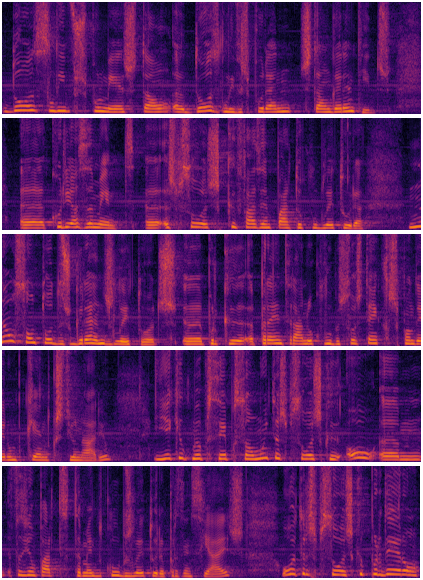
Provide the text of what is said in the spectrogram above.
12 livros por mês estão, 12 uh, livros por ano estão garantidos. Curiosamente, as pessoas que fazem parte do Clube de Leitura não são todos grandes leitores, porque para entrar no clube as pessoas têm que responder um pequeno questionário E aquilo que eu percebo que são muitas pessoas que ou um, faziam parte também de clubes de leitura presenciais, outras pessoas que perderam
